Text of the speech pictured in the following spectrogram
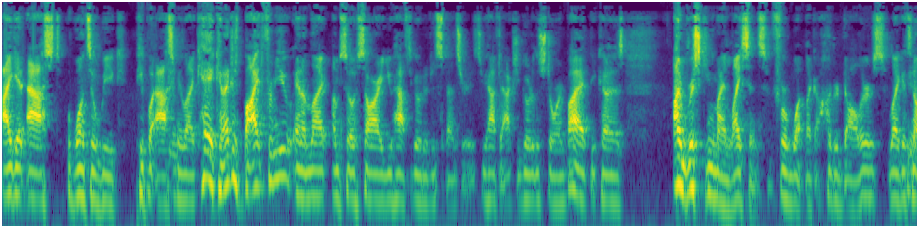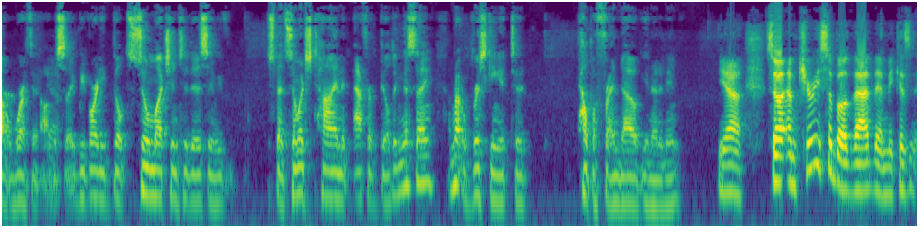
I get asked once a week. People ask me like, Hey, can I just buy it from you? And I'm like, I'm so sorry. You have to go to dispensaries. You have to actually go to the store and buy it because I'm risking my license for what, like a hundred dollars? Like it's Yeah. not worth it. Obviously, we've already built so much into this, and we've spent so much time and effort building this thing. I'm not risking it to help a friend out. You know what I mean? Yeah. So I'm curious about that then, because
